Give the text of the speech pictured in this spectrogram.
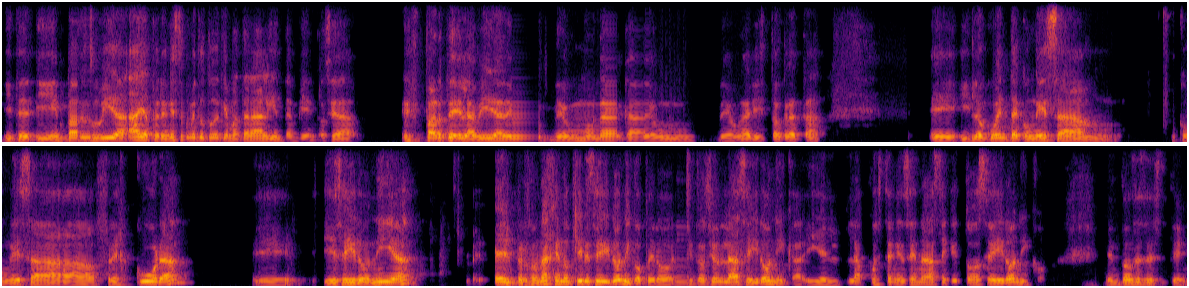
y, te, y en parte de su vida, ah, ya, pero en ese momento tuve que matar a alguien también, o sea, es parte de la vida de, de un monarca, de un, de un aristócrata, eh, y lo cuenta con esa, con esa frescura eh, y esa ironía. El personaje no quiere ser irónico, pero la situación la hace irónica y la puesta en escena hace que todo sea irónico. Entonces, este,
